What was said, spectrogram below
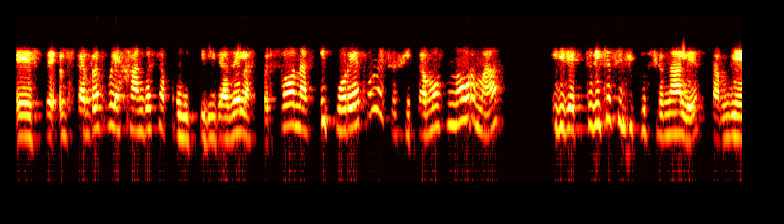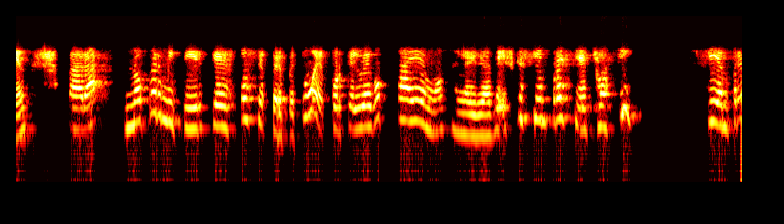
este, están reflejando esa productividad de las personas y por eso necesitamos normas y directrices institucionales también para no permitir que esto se perpetúe, porque luego caemos en la idea de es que siempre se ha hecho así. Siempre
